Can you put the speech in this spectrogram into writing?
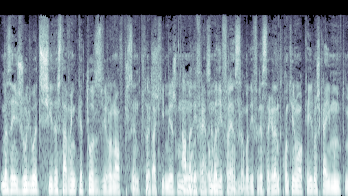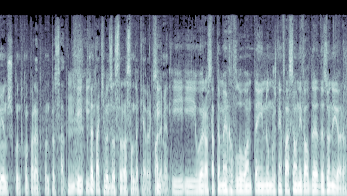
mas em julho a descida estava em 14,9%. Portanto, há aqui mesmo há uma diferença. Uma, é? diferença, uhum. uma diferença grande. Continuam a cair, mas caem muito menos quando comparado com o ano passado. Uhum. E, Portanto, há aqui uma desaceleração da quebra, claramente. Sim, e, e, o Eurostat também revelou ontem números de inflação a nível da, da zona euro.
